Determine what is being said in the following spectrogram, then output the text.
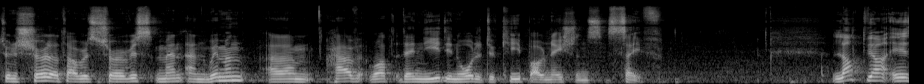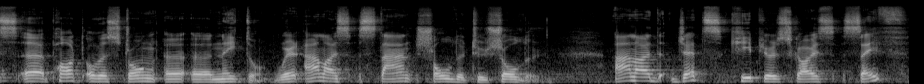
to ensure that our servicemen and women um, have what they need in order to keep our nations safe. Latvia is uh, part of a strong uh, NATO, where allies stand shoulder to shoulder. Allied jets keep your skies safe,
